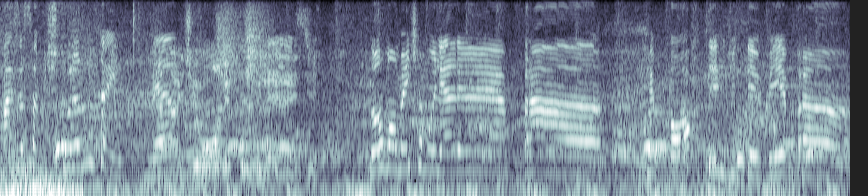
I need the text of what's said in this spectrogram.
mas essa mistura não tem, né? Ah, de homem com mulher, de- Normalmente a mulher é pra repórter de TV, pra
